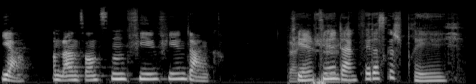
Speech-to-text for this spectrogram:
Ja, und ansonsten vielen, vielen Dank. Dankeschön. Vielen, vielen Dank für das Gespräch.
